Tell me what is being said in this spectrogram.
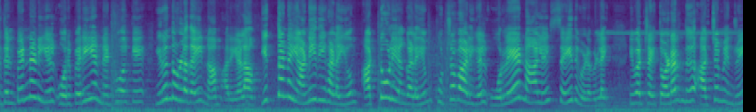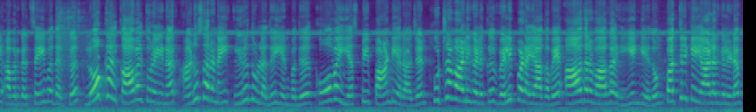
இதன் பின்னணியில் ஒரு பெரிய நெட்வொர்க்கே இருந்துள்ளதை நாம் அறியலாம். இத்தனை அநீதிகளையும் அட்டூழியங்களையும் குற்றவாளிகள் ஒரே நாளில் செய்துவிடவில்லை. இவற்றை தொடர்ந்து அச்சமின்றி அவர்கள் செய்வதற்கு லோக்கல் காவல்துறை காவல்துறையினர் அனுசரணை இருந்துள்ளது என்பது கோவை எஸ்பி பாண்டியராஜன் குற்றவாளிகளுக்கு வெளிப்படையாகவே ஆதரவாக இயங்கியதும் பத்திரிகையாளர்களிடம்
